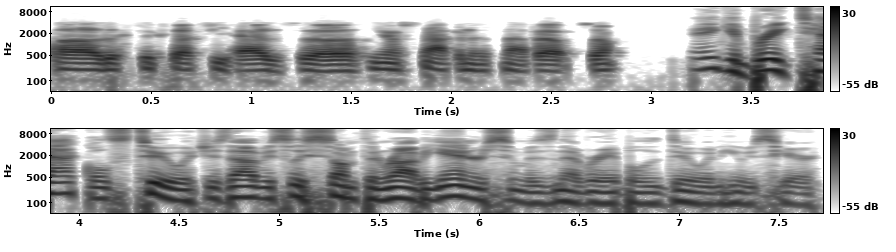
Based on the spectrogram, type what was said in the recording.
uh, the success he has, uh, you know, snap in and snap out. So. And he can break tackles too, which is obviously something Robbie Anderson was never able to do when he was here.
